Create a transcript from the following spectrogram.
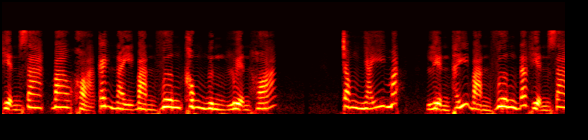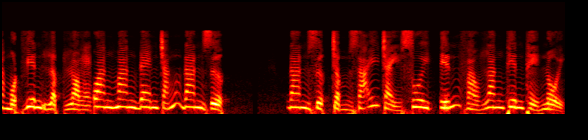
hiện ra bao khỏa cái này bàn vương không ngừng luyện hóa. Trong nháy mắt, liền thấy bàn vương đã hiện ra một viên lập lòe quang mang đen trắng đan dược. Đan dược chậm rãi chảy xuôi tiến vào lăng thiên thể nội.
